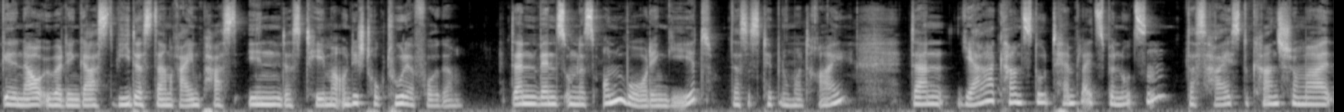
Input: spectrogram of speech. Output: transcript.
genau über den Gast, wie das dann reinpasst in das Thema und die Struktur der Folge. Dann, wenn es um das Onboarding geht, das ist Tipp Nummer drei, dann ja, kannst du Templates benutzen. Das heißt, du kannst schon mal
